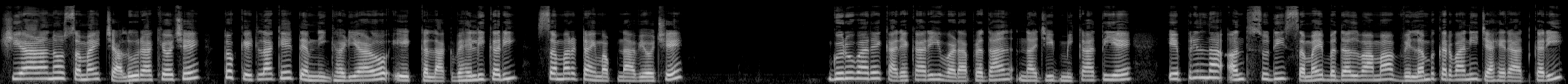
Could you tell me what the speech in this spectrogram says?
શિયાળાનો સમય ચાલુ રાખ્યો છે, તો કેટલાકે તેમની ઘડિયાળો એક કલાક વહેલી કરી સમર ટાઈમ અપનાવ્યો છે. ગુરુવારે કાર્યકારી વડાપ્રધાન નજીબ મિકાતીએ એપ્રિલના અંત સુધી સમય બદલવામાં વિલંબ કરવાની જાહેરાત કરી.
